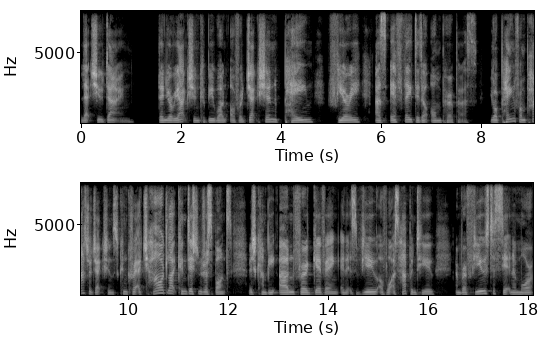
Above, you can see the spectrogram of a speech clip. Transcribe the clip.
lets you down, then your reaction could be one of rejection, pain, fury, as if they did it on purpose. Your pain from past rejections can create a childlike conditioned response, which can be unforgiving in its view of what has happened to you and refuse to see it in a more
